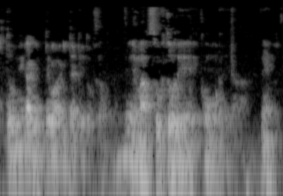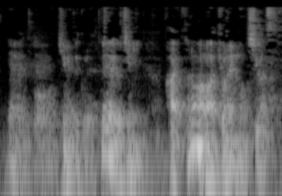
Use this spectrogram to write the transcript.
引き止められてはいたけどさ。で、まあ、即答で、こう、ね、えっ、と、決めてくれて、うちに入ったのが、まあ、去年の4月。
